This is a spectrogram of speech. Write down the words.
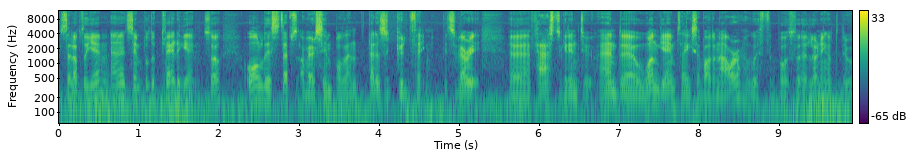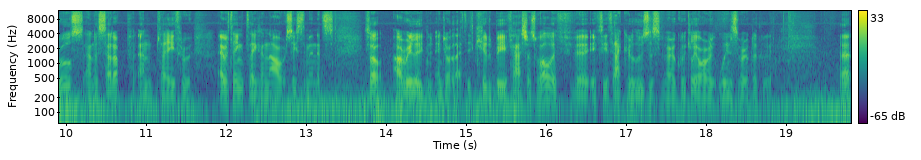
set up the game, and it's simple to play the game. So all these steps are very simple, and that is a good thing. It's very uh, fast to get into, and uh, one game takes about an hour with both uh, learning of the rules and the setup and play through. Everything takes an hour, 60 minutes. So I really enjoy that. It could be faster as well if uh, if the attacker loses very quickly or wins very quickly. Uh,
